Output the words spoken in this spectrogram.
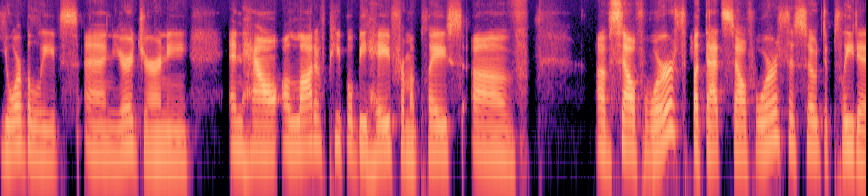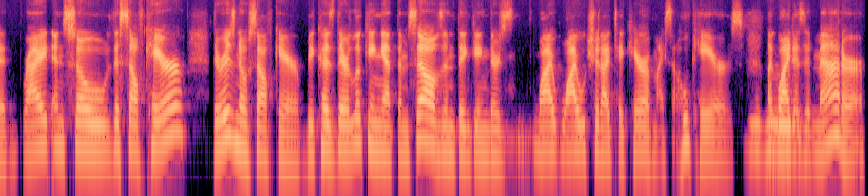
your beliefs and your journey and how a lot of people behave from a place of of self-worth but that self-worth is so depleted right and so the self-care there is no self-care because they're looking at themselves and thinking there's why why should i take care of myself who cares mm-hmm. like why does mm-hmm. it matter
